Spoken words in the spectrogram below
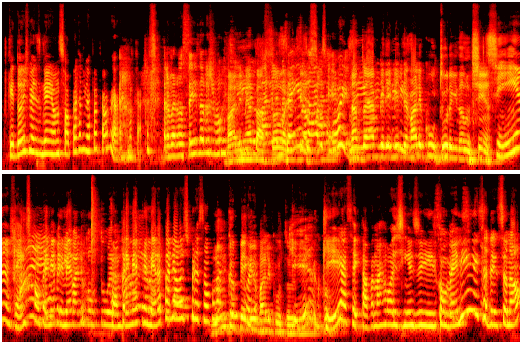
Fiquei dois meses ganhando só pra rasgar papel mesmo, no caso. Trabalhou seis horas por dia. Vale alimentação. Vale seis horas por dia. Na tua época devia ter Vale Cultura, ainda não tinha? Tinha, gente. Ah, comprei é? minha primeira. Vale Cultura. Comprei minha primeira panela de pressão com Nunca peguei Vale Cultura. Quê? O quê? Aceitava nas lojinhas de conveniência, disso não?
